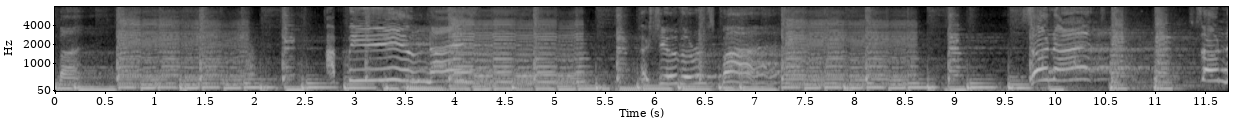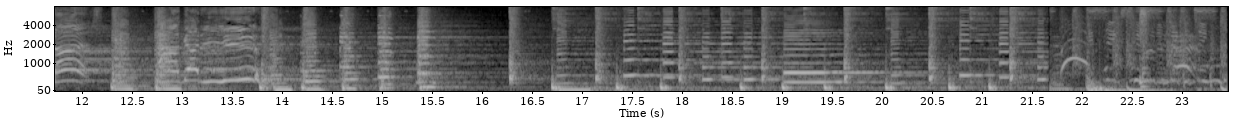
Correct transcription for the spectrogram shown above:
spine. I feel nice, like sugar and spice.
